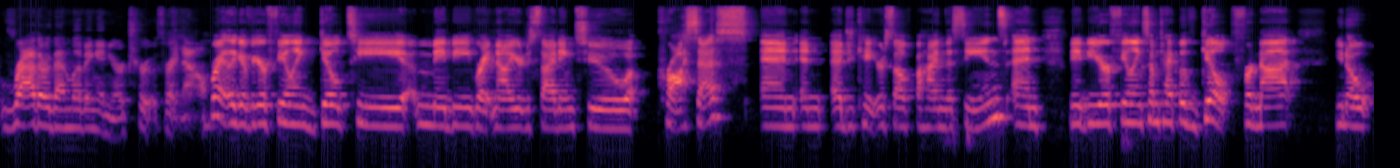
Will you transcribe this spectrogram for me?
rather than living in your truth right now. Right. Like if you're feeling guilty, maybe right now you're deciding to process and and educate yourself behind the scenes and maybe you're feeling some type of guilt for not, you know,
